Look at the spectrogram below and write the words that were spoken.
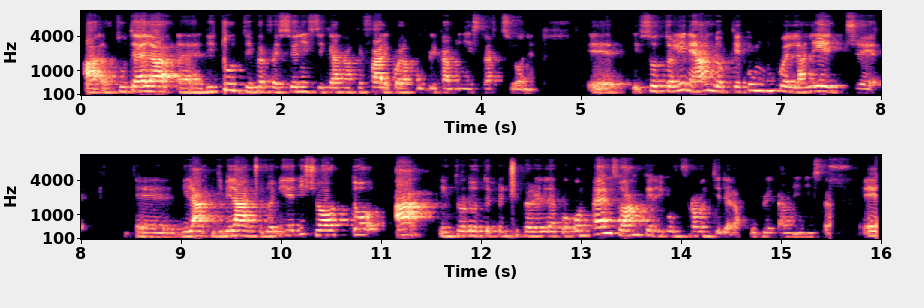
a tutela eh, di tutti i professionisti che hanno a che fare con la pubblica amministrazione. sottolineando che comunque la legge eh, di bilancio 2018 ha introdotto il principio dell'equo compenso anche nei confronti della pubblica amministrazione.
